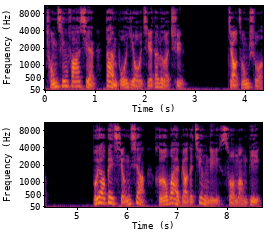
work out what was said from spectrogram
重新发现淡泊有节的乐趣。教宗说：“不要被形象和外表的敬礼所蒙蔽，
